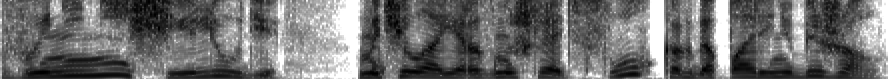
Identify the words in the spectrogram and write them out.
«Вы не нищие люди», — начала я размышлять вслух, когда парень убежал.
